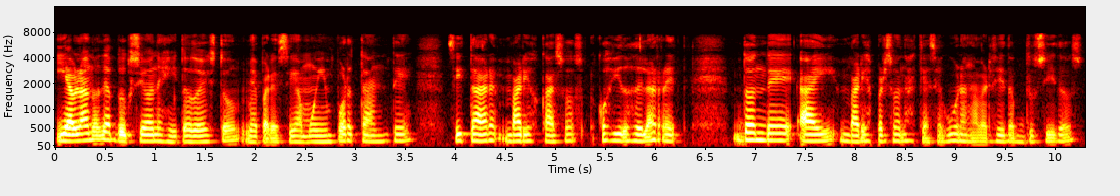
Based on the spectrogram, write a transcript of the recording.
Y hablando de abducciones y todo esto, me parecía muy importante citar varios casos cogidos de la red, donde hay varias personas que aseguran haber sido abducidos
